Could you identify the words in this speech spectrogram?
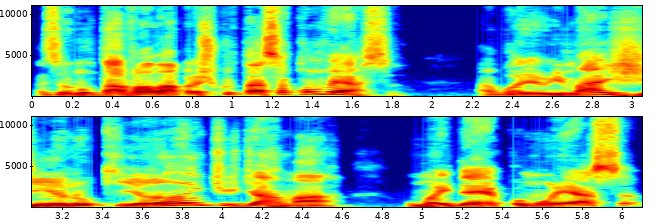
Mas eu não estava lá para escutar essa conversa. Agora, eu imagino que antes de armar uma ideia como essa,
